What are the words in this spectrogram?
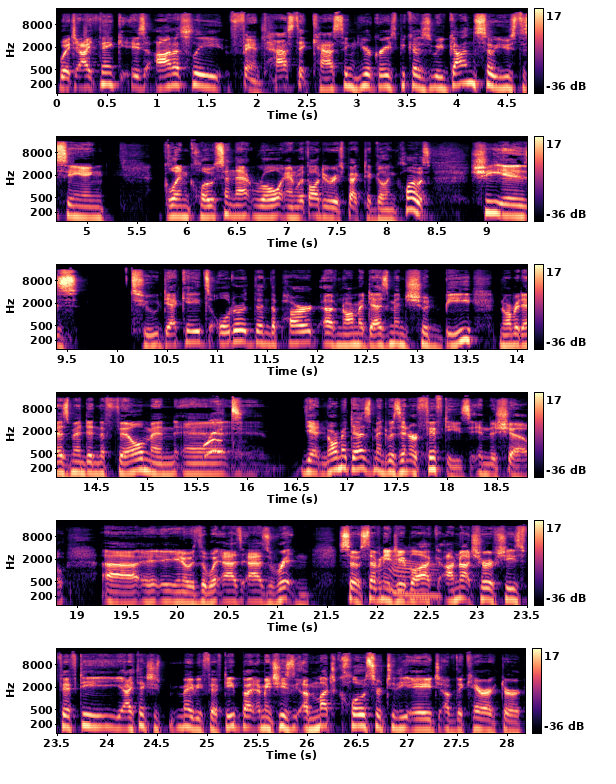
which I think is honestly fantastic casting here, Grace, because we've gotten so used to seeing Glenn Close in that role. And with all due respect to Glenn Close, she is two decades older than the part of Norma Desmond should be. Norma Desmond in the film and, and? Yeah, Norma Desmond was in her fifties in the show. Uh, you know, as the way as as written. So Stephanie yeah. J. Block, I'm not sure if she's fifty. I think she's maybe fifty, but I mean, she's a much closer to the age of the character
